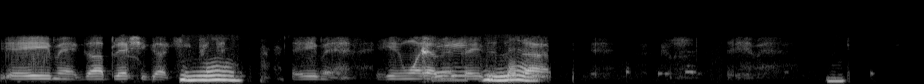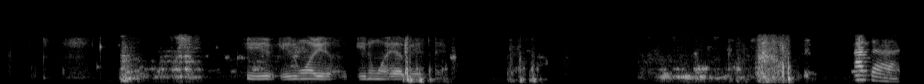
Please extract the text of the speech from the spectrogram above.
you. Amen. God bless you. God keep you. Amen. Anyone have anything to say? Anyone, anyone have anything? I got.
